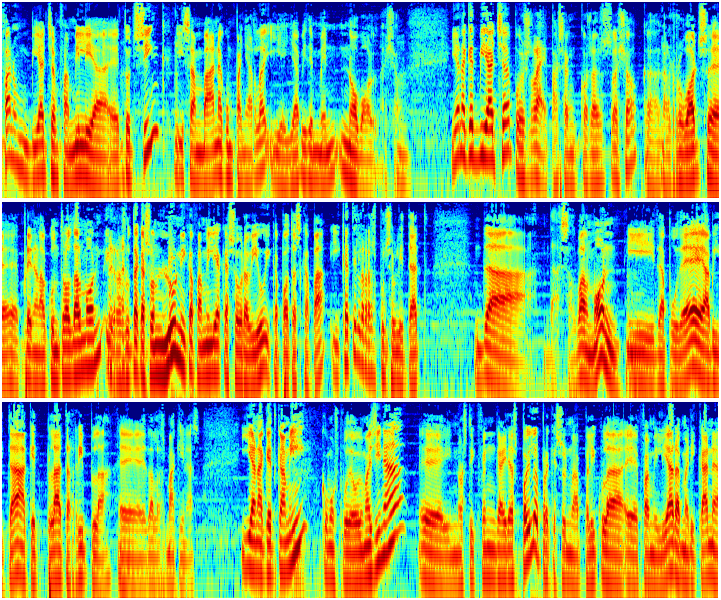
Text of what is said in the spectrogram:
fan un viatge en família eh, tots cinc i se'n van a acompanyar-la i ella, evidentment, no vol això. I en aquest viatge, doncs res, passen coses això, que els robots eh, prenen el control del món i resulta que són l'única família que sobreviu i que pot escapar i que té la responsabilitat de, de salvar el món i de poder evitar aquest pla terrible eh, de les màquines. I en aquest camí, com us podeu imaginar, eh, i no estic fent gaire spoiler perquè és una pel·lícula eh, familiar americana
